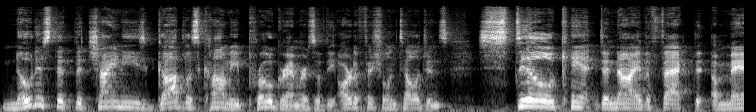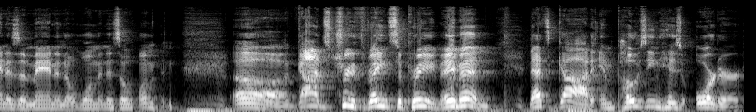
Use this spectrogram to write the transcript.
Notice that the Chinese godless commie programmers of the artificial intelligence still can't deny the fact that a man is a man and a woman is a woman. Oh, God's truth reigns supreme. Amen. That's God imposing his order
